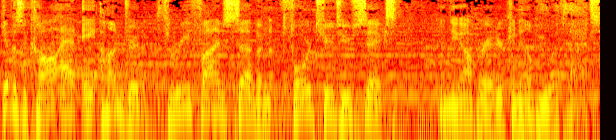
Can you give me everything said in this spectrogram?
give us a call at 800-357-4226 and the operator can help you with that.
